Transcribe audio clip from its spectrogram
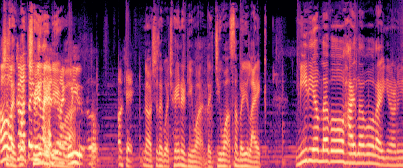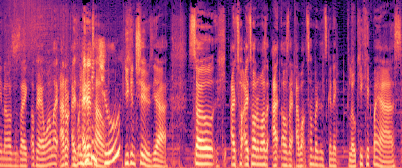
Oh, She's like, thought "What trainer like, do you like, want?" what do you? Oh, okay. No, she's like, what trainer do you want? Like, do you want somebody like medium level, high level? Like, you know what I mean? I was just like, okay, I want like, I don't, I, Well, I you didn't can tell. choose. You can choose, yeah. So I, to- I told him I was, I, I was like, I want somebody that's gonna low key kick my ass.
